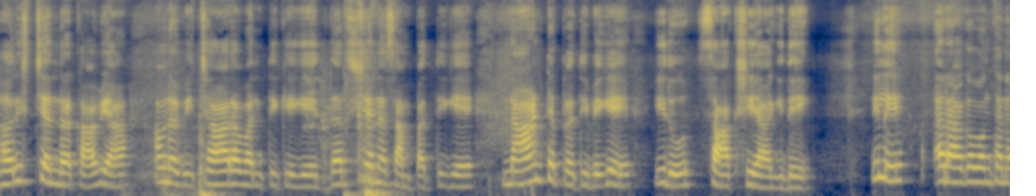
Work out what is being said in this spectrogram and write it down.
ಹರಿಶ್ಚಂದ್ರ ಕಾವ್ಯ ಅವನ ವಿಚಾರವಂತಿಕೆಗೆ, ದರ್ಶನ ಸಂಪತ್ತಿಗೆ ನಾಟ್ಯ ಪ್ರತಿಭೆಗೆ ಇದು ಸಾಕ್ಷಿಯಾಗಿದೆ. ಇಲ್ಲಿ ರಾಘವಂಕನ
